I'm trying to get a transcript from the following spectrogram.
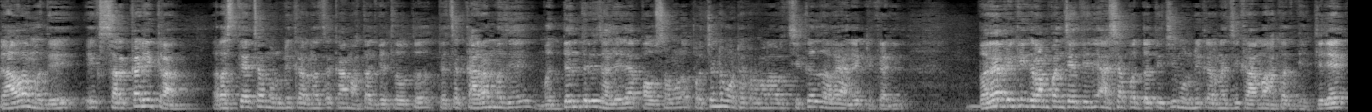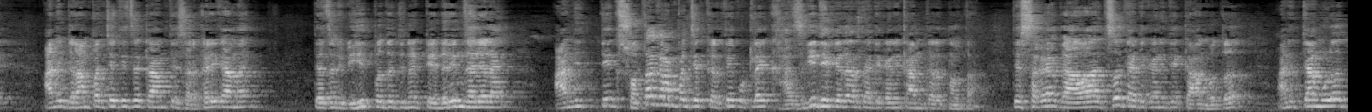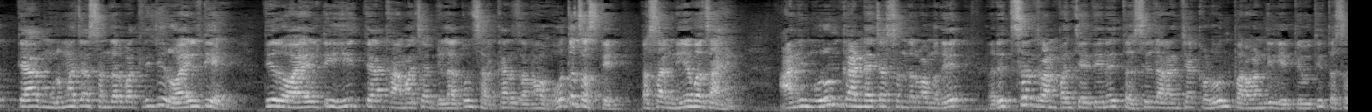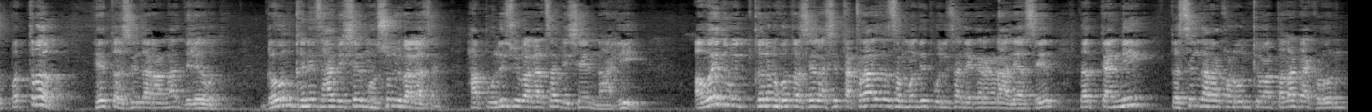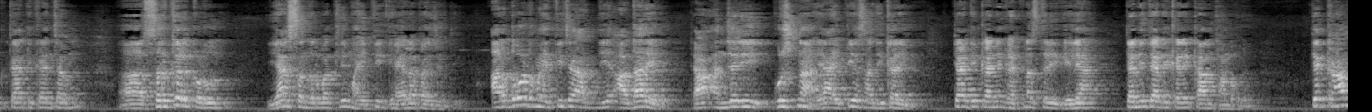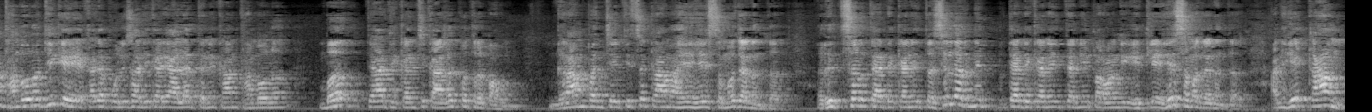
गावामध्ये एक सरकारी काम रस्त्याच्या मुर्मीकरणाचं काम हातात घेतलं होतं. त्याचं कारण म्हणजे मध्यंतरी झालेल्या पावसामुळे प्रचंड मोठ्या प्रमाणावर चिखल झालाय अनेक ठिकाणी. बऱ्यापैकी ग्रामपंचायतीने अशा पद्धतीची मुर्मीकरणाची कामं हातात घेतलेली आहेत. आणि ग्रामपंचायतीचं काम ते सरकारी काम आहे. त्याचं विहित पद्धतीनं टेंडरिंग झालेलं आहे. आणि ते स्वतः ग्रामपंचायत करते कुठलाही खासगी ठेकेदार त्या ठिकाणी काम करत नव्हता. ते सगळ्या गावाचं त्या ठिकाणी ते काम होतं. आणि त्यामुळं त्या मुरमाच्या संदर्भातली जी रॉयल्टी आहे ती रॉयल्टी ही त्या कामाच्या बिलातून सरकार जमा होतच असते तसा नियमच आहे. आणि मुरुम काढण्याच्या संदर्भामध्ये रितसर ग्रामपंचायतीने तहसीलदारांच्याकडून परवानगी घेतली होती तसं पत्र हे तहसीलदारांना दिले होतं. गौण खनिज हा विषय महसूल विभागाचा आहे. हा पोलीस विभागाचा विषय नाही. अवैध उत्खनन होत असेल अशी तक्रार जर संबंधित पोलीस अधिकाऱ्याकडे आली असेल तर त्यांनी तहसीलदाराकडून किंवा तलाट्याकडून त्या ठिकाणच्या सर्कलकडून या संदर्भातली माहिती घ्यायला पाहिजे होती. अर्धवट माहितीच्या आधारे त्या अंजली कृष्णा या आयपीएस अधिकारी त्या ठिकाणी घटनास्थळी गेल्या त्यांनी त्या ठिकाणी काम थांबवलं. ते काम थांबवणं ठीक आहे एखाद्या पोलीस अधिकारी आल्यात त्यांनी काम थांबवणं मग त्या ठिकाणची कागदपत्र पाहून ग्रामपंचायतीचं काम आहे हे समजल्यानंतर रितसर त्या ठिकाणी तहसीलदारने त्या ठिकाणी त्यांनी परवानगी घेतली आहे हे समजल्यानंतर. आणि हे काम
